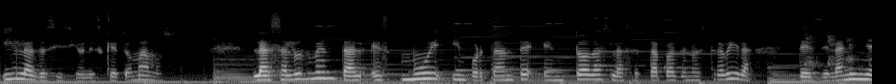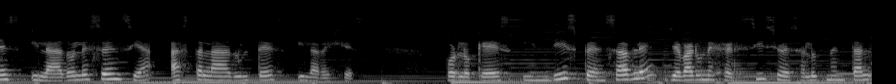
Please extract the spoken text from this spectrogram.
y las decisiones que tomamos. La salud mental es muy importante en todas las etapas de nuestra vida, desde la niñez y la adolescencia hasta la adultez y la vejez, por lo que es indispensable llevar un ejercicio de salud mental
